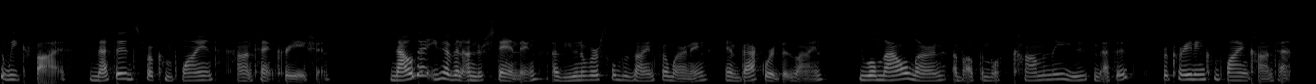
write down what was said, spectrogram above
to week five, Methods for Compliant Content Creation. Now that you have an understanding of universal design for learning and backward design, you will now learn about the most commonly used methods for creating compliant content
